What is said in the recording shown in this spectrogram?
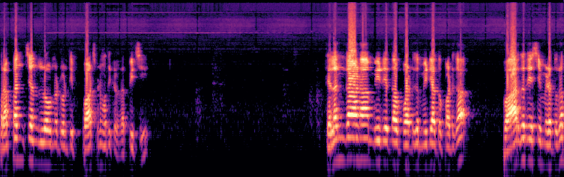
ప్రపంచంలో ఉన్నటువంటి పార్టిసిపెంట్ మొత్తం ఇక్కడ రప్పించి తెలంగాణ మీడియాతో పాటుగా మీడియాతో పాటుగా భారతదేశ మీడియాతో కూడా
